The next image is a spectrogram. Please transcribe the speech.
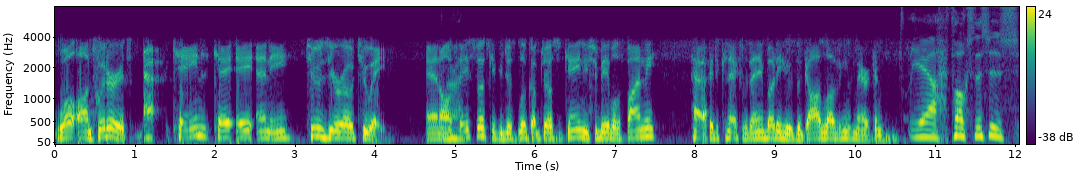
Well, on Twitter, it's at Kane K A N E two zero two eight, and on right. Facebook, if you just look up Joseph Kane, you should be able to find me. Happy to connect with anybody who's a God-loving American. Yeah, folks, this is.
